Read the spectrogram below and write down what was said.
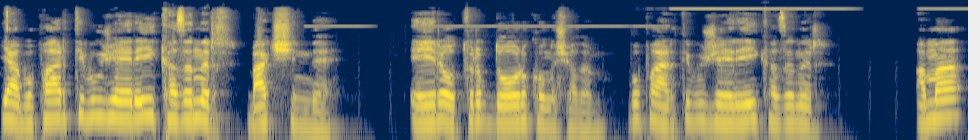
Ya bu parti bu JR'yi kazanır. Bak şimdi. Eğri oturup doğru konuşalım. Bu parti bu JR'yi kazanır. Ama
